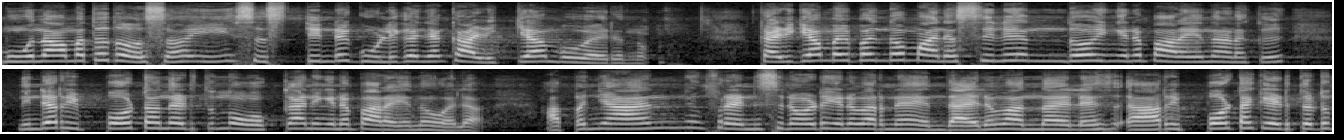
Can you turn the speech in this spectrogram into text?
മൂന്നാമത്തെ ദിവസം ഈ സിസ്റ്റിന്റെ ഗുളിക ഞാൻ കഴിക്കാൻ പോവായിരുന്നു. കഴിക്കാൻ പോയപ്പോൾ എന്തോ മനസ്സിൽ എന്തോ ഇങ്ങനെ പറയുന്ന കണക്ക്. നിന്റെ റിപ്പോർട്ട് ഒന്ന് എടുത്ത് നോക്കാൻ ഇങ്ങനെ പറയുന്ന പോലെ. അപ്പം ഞാൻ ഫ്രണ്ട്സിനോട് ഇങ്ങനെ പറഞ്ഞു എന്തായാലും വന്നാലേ ആ റിപ്പോർട്ടൊക്കെ എടുത്തിട്ട്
